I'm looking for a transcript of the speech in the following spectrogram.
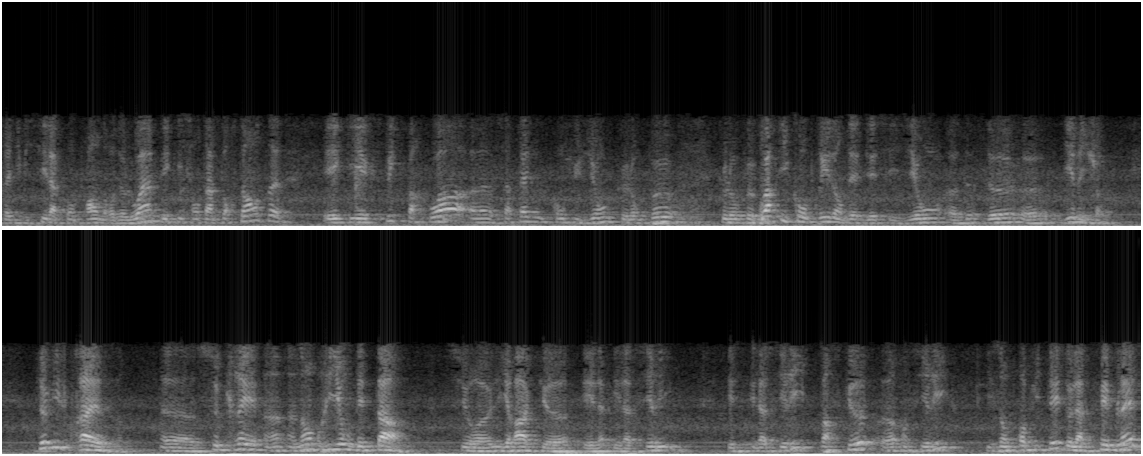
très difficiles à comprendre de loin, mais qui sont importantes et qui expliquent parfois euh, certaines confusions que l'on peut, peut voir, y compris dans des décisions euh, de, de dirigeants. 2013 se crée un, embryon d'État sur l'Irak et, la Syrie, et, la Syrie parce que en Syrie, ils ont profité de la faiblesse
